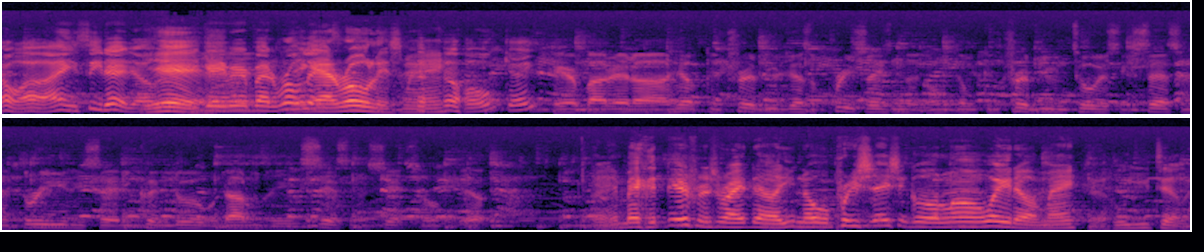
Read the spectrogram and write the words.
Oh, uh, I ain't see that, yo. Yeah. he gave everybody Rolex. They got Rollies, man. oh, okay. Everybody that uh, helped contribute, just appreciating them, them contributing to his success in the threes. He said he couldn't do it without them, the assists and shit. So, yep. It make a difference right there. You know, appreciation go a long way though, man. Who you telling?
